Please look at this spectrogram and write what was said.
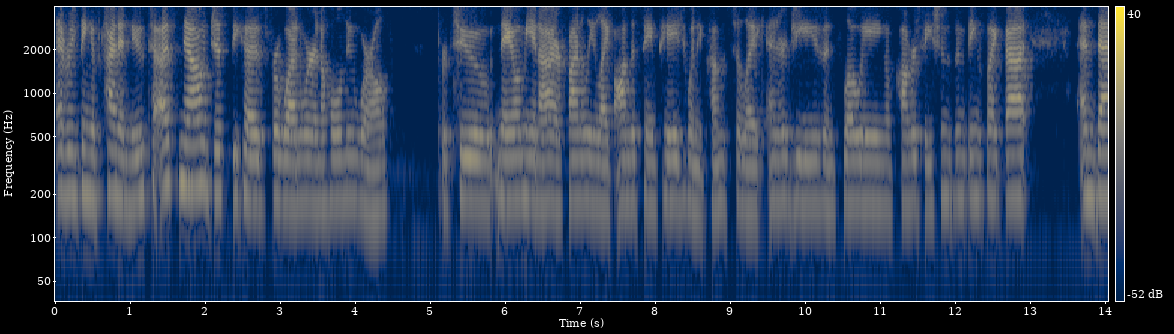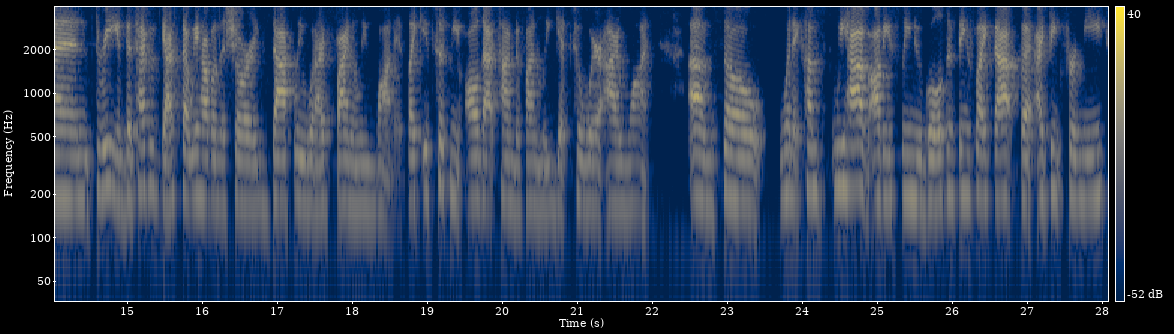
everything is kind of new to us now, just because, for one, we're in a whole new world. For two, Naomi and I are finally like on the same page when it comes to like energies and flowing of conversations and things like that. And then three, the type of guests that we have on the show are exactly what I finally wanted. Like it took me all that time to finally get to where I want. Um, so when it comes, we have obviously new goals and things like that. But I think for me,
